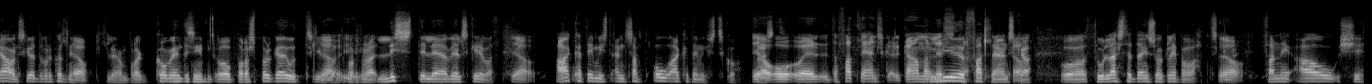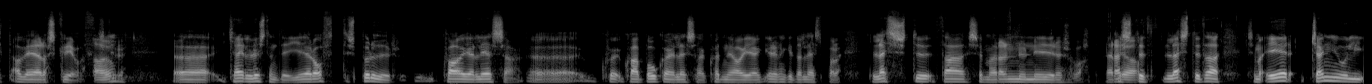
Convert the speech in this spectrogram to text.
já, hann skrifaði þetta bara kvöldin. Skilur, hann bara komið hindi sín og bara spörgaði út skilur, Já, var ég- svona listilega vel skrifað. Akademíst en samt óakademíst sko, já og, og er þetta fallið enska, er gaman lesta mjög fallega enska. Og þú lest þetta eins og að gleipa vatn þannig á shit að vera skrifað skilur. Uh, kæri hlustandi, ég er oft spurður hvað ég að lesa uh, hva, hvað bóka ég að lesa, hvernig á ég að reyna að geta lest bara, lestu það sem að rennu niður eins og vatn, lestu, lestu það sem að er genuinely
